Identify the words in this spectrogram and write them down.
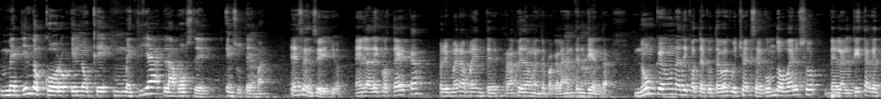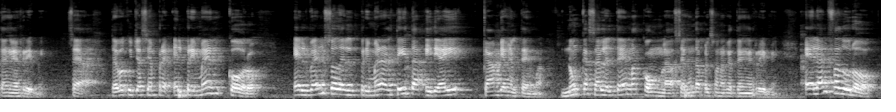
metiendo coro en lo que metía la voz de él en su tema? Es sencillo. En la discoteca, primeramente, rápidamente, para que la gente entienda, nunca en una discoteca usted va a escuchar el segundo verso del artista que está en el ritmo. O sea, usted va a escuchar siempre el primer coro, el verso del primer artista y de ahí cambian el tema. Nunca sale el tema con la segunda persona que en el ritmo. El alfa duró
